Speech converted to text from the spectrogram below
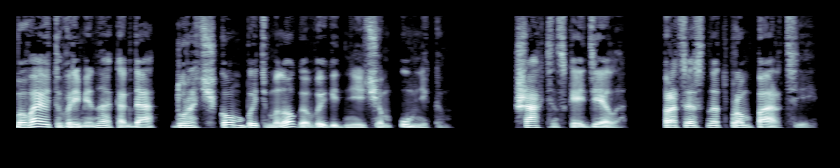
Бывают времена, когда дурачком быть много выгоднее, чем умником. Шахтинское дело, процесс над промпартией,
